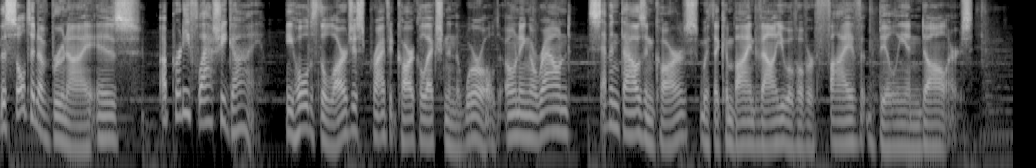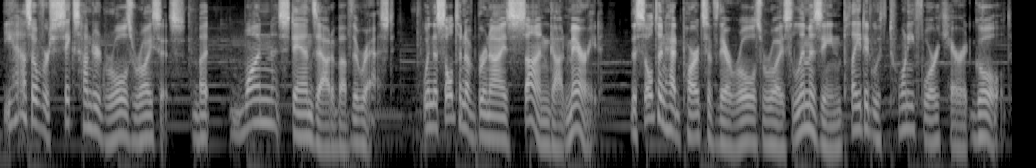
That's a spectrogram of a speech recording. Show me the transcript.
The Sultan of Brunei is a pretty flashy guy. He holds the largest private car collection in the world, owning around 7,000 cars with a combined value of over $5 billion. He has over 600 Rolls Royces, but one stands out above the rest. When the Sultan of Brunei's son got married, the Sultan had parts of their Rolls-Royce limousine plated with 24 karat gold.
